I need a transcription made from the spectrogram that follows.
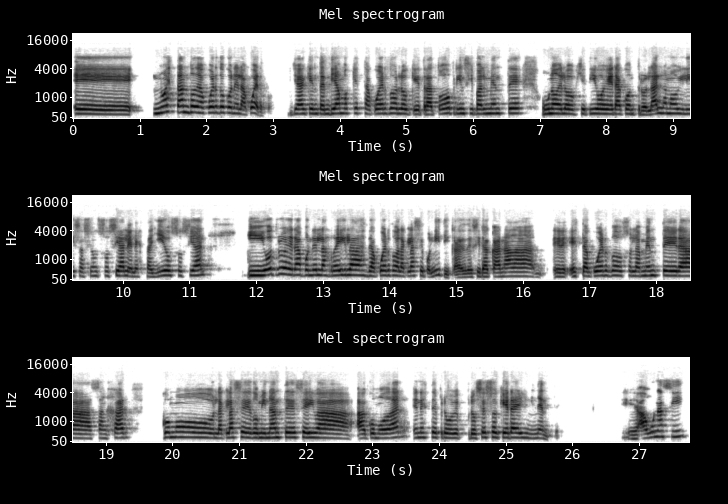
eh, no estando de acuerdo con el acuerdo ya que entendíamos que este acuerdo lo que trató principalmente, uno de los objetivos era controlar la movilización social, el estallido social, y otro era poner las reglas de acuerdo a la clase política, es decir, acá nada, eh, este acuerdo solamente era zanjar cómo la clase dominante se iba a acomodar en este proceso que era inminente. Eh, aún así,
